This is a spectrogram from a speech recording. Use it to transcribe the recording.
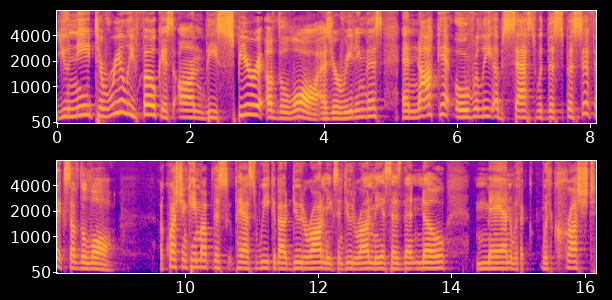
You need to really focus on the spirit of the law as you're reading this and not get overly obsessed with the specifics of the law. A question came up this past week about Deuteronomy, because in Deuteronomy it says that no man with, a, with crushed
